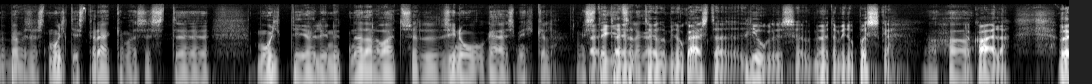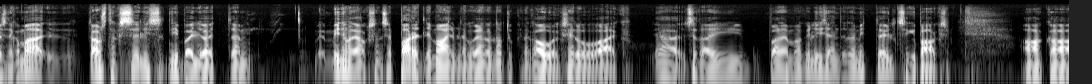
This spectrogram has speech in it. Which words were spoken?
me peame sellest multist ka rääkima, sest äh, multi oli nüüd nädalavahetusel sinu käes, Mihkel. mis ta, tegid ta, sellega? ta ei olnud minu käes, ta liugles mööda minu põske Aha. ja kaela. ühesõnaga, ma taustaks lihtsalt nii palju, et äh, minu jaoks on see pardlimaailm nagu jäänud natukene kaugeks eluaeg ja seda ei pane ma küll iseendale mitte üldsegi pahaks. aga,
